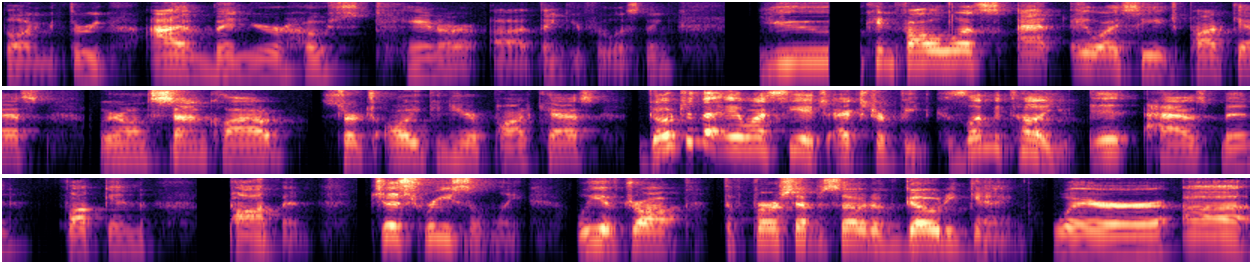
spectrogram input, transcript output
Volume 3. I have been your host, Tanner. Uh, thank you for listening. You can follow us at AYCH Podcast. We're on SoundCloud. Search All You Can Hear Podcast. Go to the AYCH Extra feed because let me tell you, it has been fucking popping. Just recently, we have dropped the first episode of Goaty Gang, where uh,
